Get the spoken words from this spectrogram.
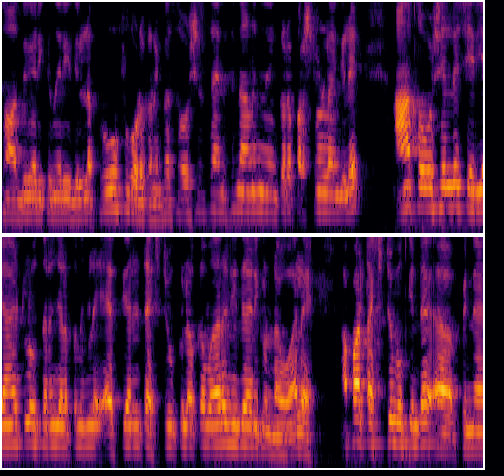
സ്വാധീകരിക്കുന്ന രീതിയിലുള്ള പ്രൂഫ് കൊടുക്കണം. ഇപ്പൊ സോഷ്യൽ സയൻസിനാണെങ്കിൽ നിങ്ങൾക്ക് ഒരു പ്രശ്നമുള്ളെങ്കിൽ ആ സോഷ്യലിൽ ശരിയായിട്ടുള്ള ഉത്തരം ചിലപ്പോൾ നിങ്ങൾ എസ് സി ആർ ടെക്സ്റ്റ് ബുക്കിലൊക്കെ വേറെ രീതിയിലായിരിക്കും ഉണ്ടാവുക അല്ലേ? അപ്പൊ ആ ടെക്സ്റ്റ് ബുക്കിന്റെ പിന്നെ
